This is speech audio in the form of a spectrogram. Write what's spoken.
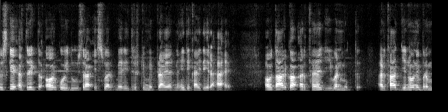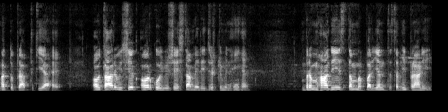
उसके अतिरिक्त और कोई दूसरा ईश्वर मेरी दृष्टि में प्रायः नहीं दिखाई दे रहा है। अवतार का अर्थ है जीवन मुक्त। अर्थात जिन्होंने ब्रह्मत्व प्राप्त किया है। अवतार विषयक और कोई विशेषता मेरी दृष्टि में नहीं है। ब्रह्मादि स्तंभ पर्यंत सभी प्राणी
